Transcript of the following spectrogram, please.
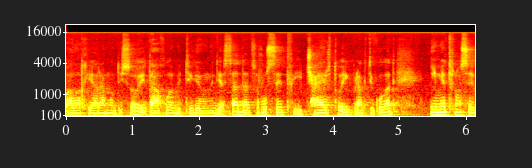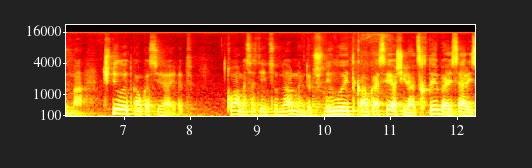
ბალახი არ ამოდისო დაახლოებით იგივე მომენტია სადაც რუსეთი ჩაერთო იქ პრაქტიკულად იმ ეთნოსებმა ჩრდილოეთ კავკასია აიღეთ. ხო ამასაც იცოდნა რომ იმიტომ ჩრდილოეთ კავკასიაში რაც ხდება ეს არის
